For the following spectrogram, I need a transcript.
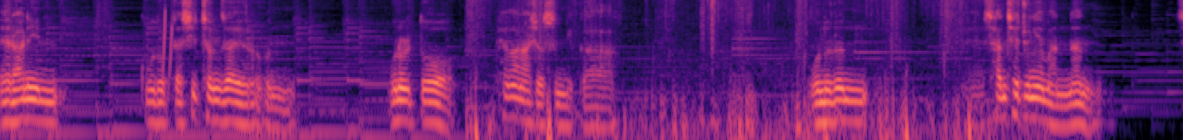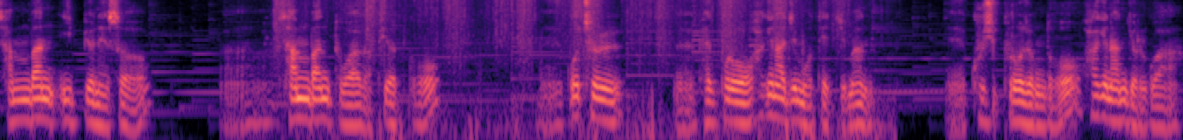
에라닌 구독자 시청자 여러분 오늘 또 평안하셨습니까? 오늘은 산책 중에 만난 삼반 입변에서 어, 삼반 도화가 피었고 에, 꽃을 100% 확인하지 못했지만 90% 정도 확인한 결과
